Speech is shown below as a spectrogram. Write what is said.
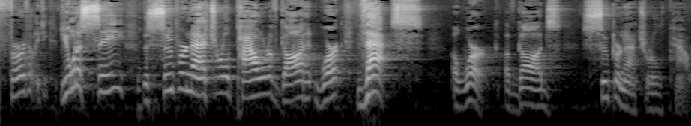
Fervently. Do you want to see the supernatural power of God at work? That's a work of God's supernatural power.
